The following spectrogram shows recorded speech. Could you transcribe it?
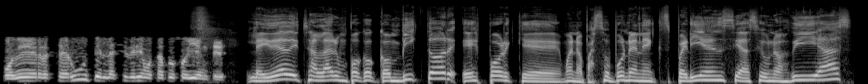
poder ser útil, así diríamos, a tus oyentes. La idea de charlar un poco con Víctor es porque, bueno, pasó por una experiencia hace unos días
